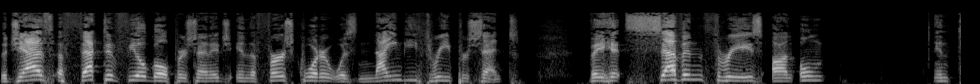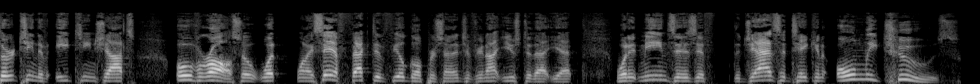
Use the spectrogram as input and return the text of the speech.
The Jazz effective field goal percentage in the first quarter was 93%. They hit seven threes on only, in 13 of 18 shots overall. So what when I say effective field goal percentage, if you're not used to that yet, what it means is if the Jazz had taken only twos,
